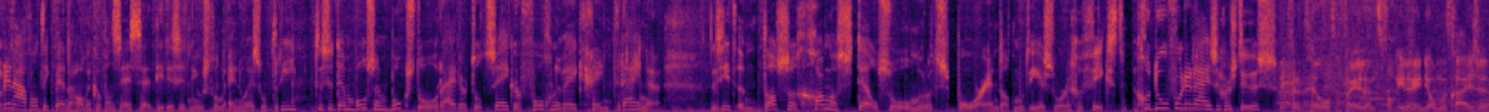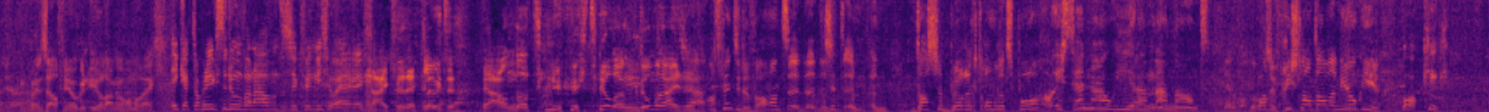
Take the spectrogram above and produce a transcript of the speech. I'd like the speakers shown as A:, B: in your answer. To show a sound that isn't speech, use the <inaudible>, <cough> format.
A: Goedenavond, ik ben Hanneke van Zessen. Dit is het nieuws van NOS op 3. Tussen Den Bosch en Bokstel rijden er tot zeker volgende week geen treinen. Er zit een dassen gangenstelsel onder het spoor en dat moet eerst worden gefixt. Gedoe voor de reizigers dus.
B: Ik vind het heel vervelend voor iedereen die om moet reizen. Ik ben zelf nu ook een uur langer onderweg.
C: Ik heb toch niks te doen vanavond, dus ik vind het niet zo erg.
D: Ja, ik vind het echt kloten. Ja, omdat ik nu <laughs> echt heel lang moet omreizen.
E: Ja, wat vindt u ervan? Want uh, er zit een, een dassenburgt onder het spoor.
F: Oh, is dat nou hier aan, aan de hand?
E: Ja, dat was in Friesland al en nu ook hier.
F: Oh, kijk.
